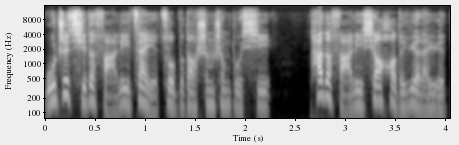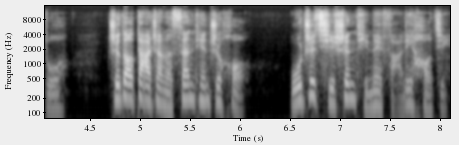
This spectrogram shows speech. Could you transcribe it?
吴知奇的法力再也做不到生生不息。他的法力消耗的越来越多，直到大战了三天之后，吴知奇身体内法力耗尽。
